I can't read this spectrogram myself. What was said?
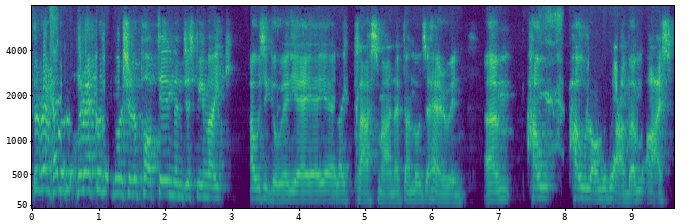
The record, the record label should have popped in and just been like, how's it going? Yeah, yeah, yeah. Like class, man. I've done loads of heroin. Um, how how long is the album? Ah, oh, it's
